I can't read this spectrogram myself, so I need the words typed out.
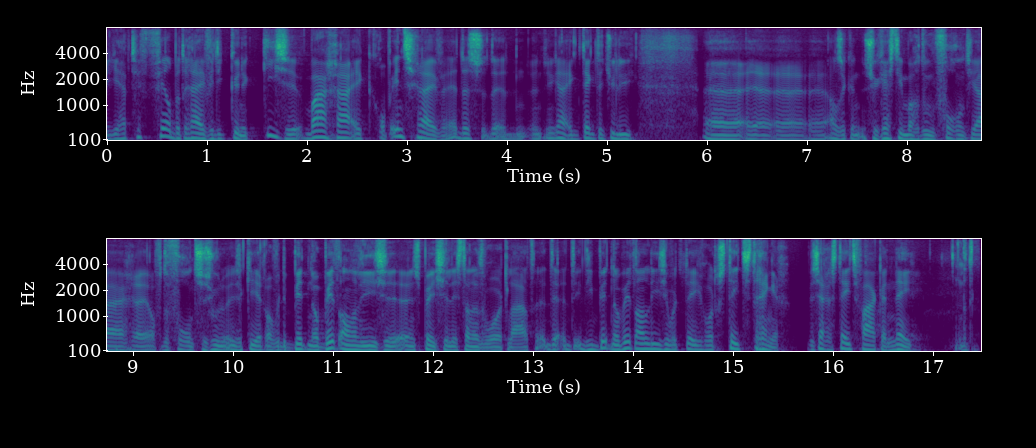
je hebt veel bedrijven die kunnen kiezen waar ga ik op inschrijven. Hè? Dus de, ja, ik denk dat jullie, als ik een suggestie mag doen, volgend jaar of de volgend seizoen eens een keer over de bit-no-bit-analyse een specialist aan het woord laten. Die bit-no-bit-analyse wordt tegenwoordig steeds strenger. We zeggen steeds vaker nee. Wat,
